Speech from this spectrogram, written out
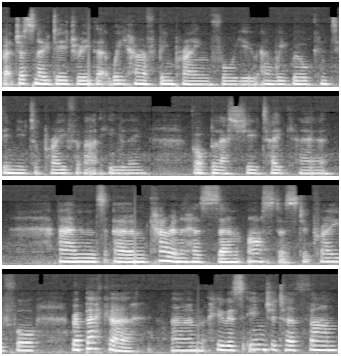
But just know Deirdre that we have been praying for you and we will continue to pray for that healing. God bless you. Take care. And um, Karen has um, asked us to pray for Rebecca, um, who has injured her thumb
